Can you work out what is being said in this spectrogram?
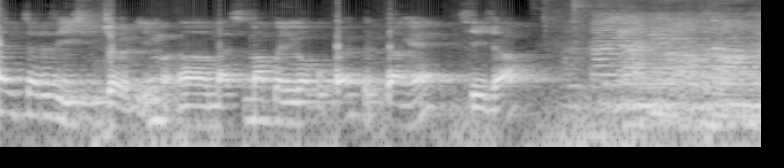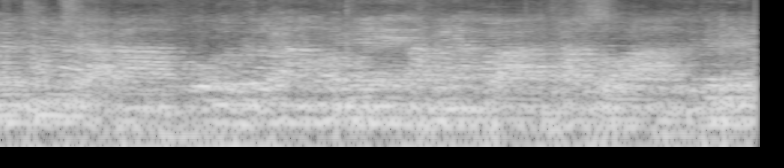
18절에서 20절. 이 어, 말씀 한번 읽어볼까요? 그 땅에 시작. 땅의 어떠함을 탐지하라. 곧 그 땅 거민의 강약과 다소와 그들의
